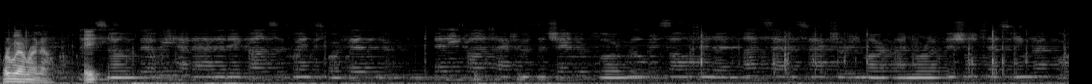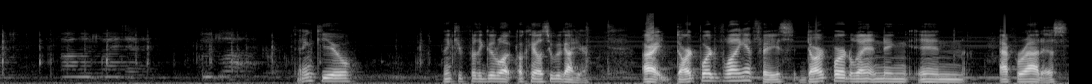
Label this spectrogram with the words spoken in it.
What are we on right now? Eight. Please note that we have added a consequence for failure. Any contact with the chamber floor will result in an unsatisfactory mark on your official testing record, Thank you. Thank you for the good luck. Okay, let's see what we got here. Alright, dartboard flying at face, dartboard landing in apparatus,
